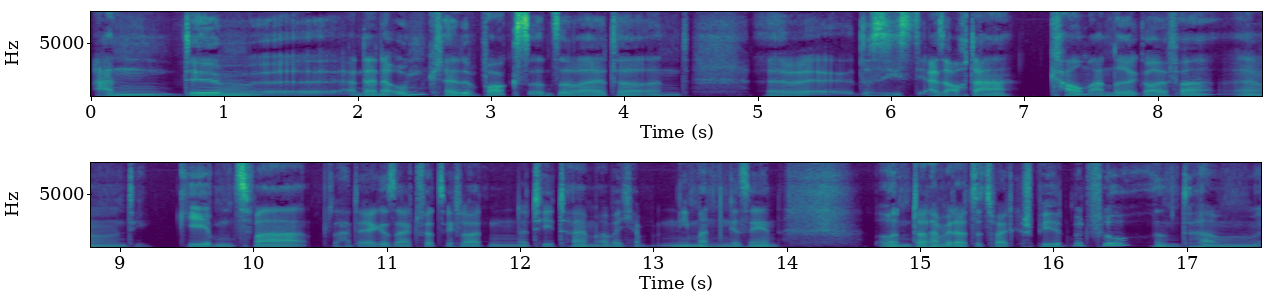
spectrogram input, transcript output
an dem, äh, an deiner Umkleidebox und so weiter. Und äh, du siehst, also auch da kaum andere Golfer, ähm, die geben zwar, hat er gesagt, 40 Leuten eine Tea Time, aber ich habe niemanden gesehen. Und dann haben wir da zu zweit gespielt mit Flo und haben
